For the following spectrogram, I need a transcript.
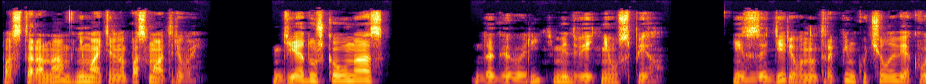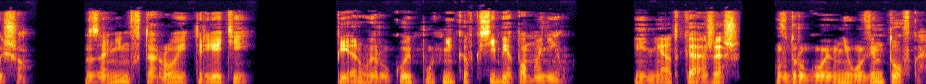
по сторонам внимательно посматривай. Дедушка у нас... Договорить медведь не успел. Из-за дерева на тропинку человек вышел. За ним второй, третий. Первый рукой путников к себе поманил. И не откажешь, в другой у него винтовка.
